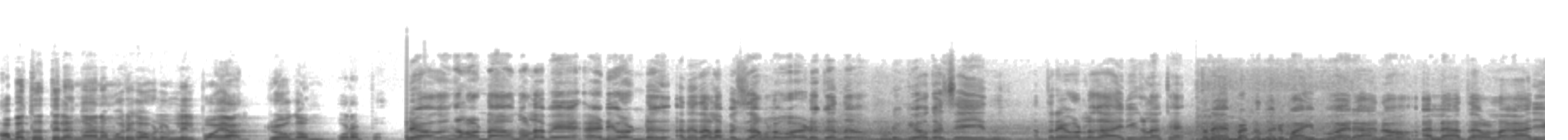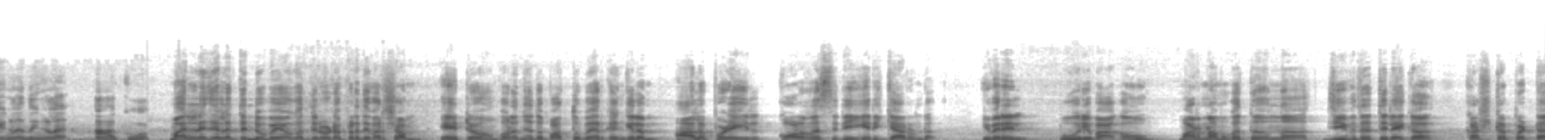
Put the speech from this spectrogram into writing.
അബദ്ധത്തിലെങ്ങാനും ഒരു കവിളുള്ളിൽ പോയാൽ രോഗം ഉറപ്പ്. രോഗങ്ങൾ ഉണ്ടാകുന്നുള്ള പേടിയുണ്ട്. അത് തിളപ്പിച്ച് നമ്മൾ എടുക്കുന്നു കുടിക്കുകയൊക്കെ ചെയ്യുന്നു. അത്രയേ ഉള്ള കാര്യങ്ങളൊക്കെ. ഇത്രയും പെട്ടെന്ന് ഒരു പൈപ്പ് വരാനോ അല്ലാത്ത ഉള്ള കാര്യങ്ങൾ നിങ്ങൾ ആക്കുമോ മലിനജലത്തിന്റെ ഉപയോഗത്തിലൂടെ പ്രതിവർഷം ഏറ്റവും കുറഞ്ഞത് പത്തു പേർക്കെങ്കിലും ആലപ്പുഴയിൽ കോളറ സ്ഥിരീകരിക്കാറുണ്ട്. ഇവരിൽ ഭൂരിഭാഗവും മരണമുഖത്ത് നിന്ന് ജീവിതത്തിലേക്ക് കഷ്ടപ്പെട്ട്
